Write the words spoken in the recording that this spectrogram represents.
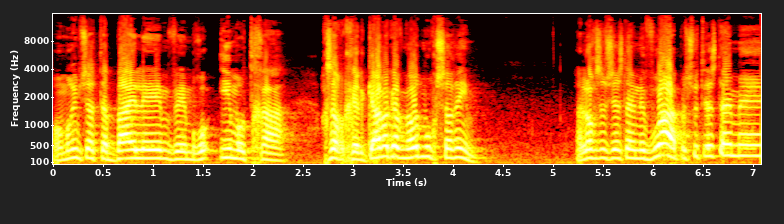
אומרים שאתה בא אליהם והם רואים אותך. עכשיו, חלקם אגב מאוד מוכשרים. אני לא חושב שיש להם נבואה, פשוט יש להם, אה,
